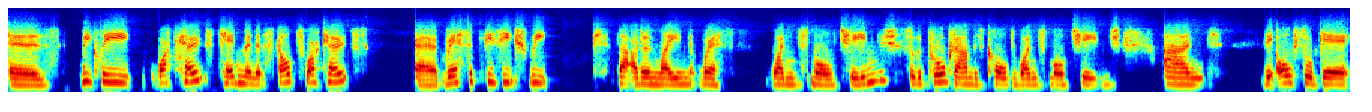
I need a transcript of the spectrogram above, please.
is weekly workouts, 10 minute sculpt workouts, uh, recipes each week that are in line with one small change. So the program is called One Small Change. And they also get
